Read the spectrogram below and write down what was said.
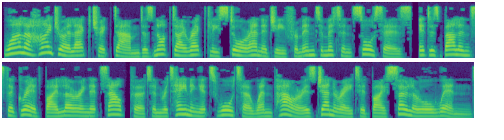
While a hydroelectric dam does not directly store energy from intermittent sources, it does balance the grid by lowering its output and retaining its water when power is generated by solar or wind.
